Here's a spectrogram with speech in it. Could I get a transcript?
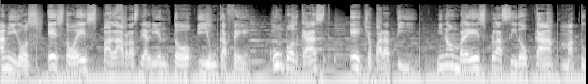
Amigos, esto es Palabras de Aliento y un Café, un podcast hecho para ti. Mi nombre es Plácido K. Matú.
